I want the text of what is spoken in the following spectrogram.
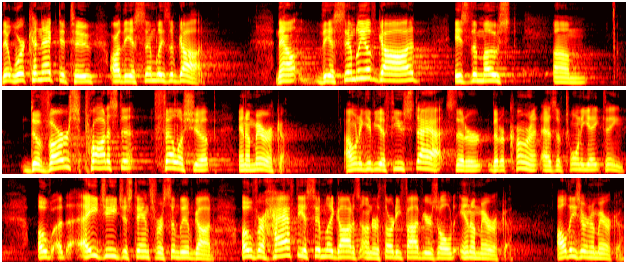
that we're connected to are the assemblies of God. Now, the assembly of God is the most um, diverse Protestant fellowship in America. I want to give you a few stats that are, that are current as of 2018. Over, AG just stands for Assembly of God. Over half the Assembly of God is under 35 years old in America. All these are in America.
